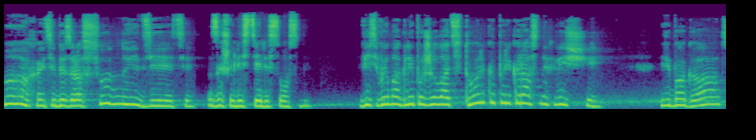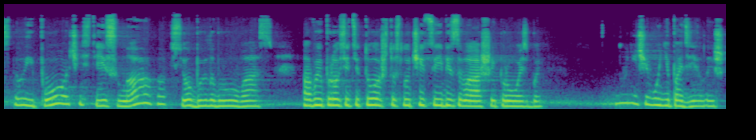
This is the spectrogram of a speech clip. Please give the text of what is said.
«Ах, эти безрассудные дети!» — зашелестели сосны. Ведь вы могли пожелать столько прекрасных вещей. И богатство, и почести, и слава – все было бы у вас. А вы просите то, что случится и без вашей просьбы. Ну, ничего не поделаешь.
